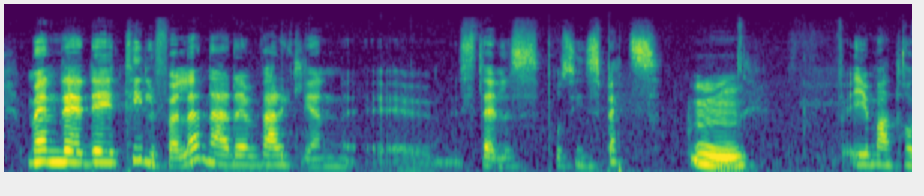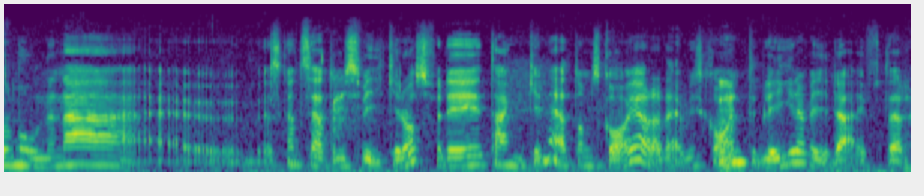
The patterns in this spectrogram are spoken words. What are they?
men det, det är tillfällen när det verkligen eh, ställs på sin spets. Mm. I och med att hormonerna, eh, jag ska inte säga att de sviker oss, för det är tanken är att de ska göra det. Vi ska mm. inte bli gravida efter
